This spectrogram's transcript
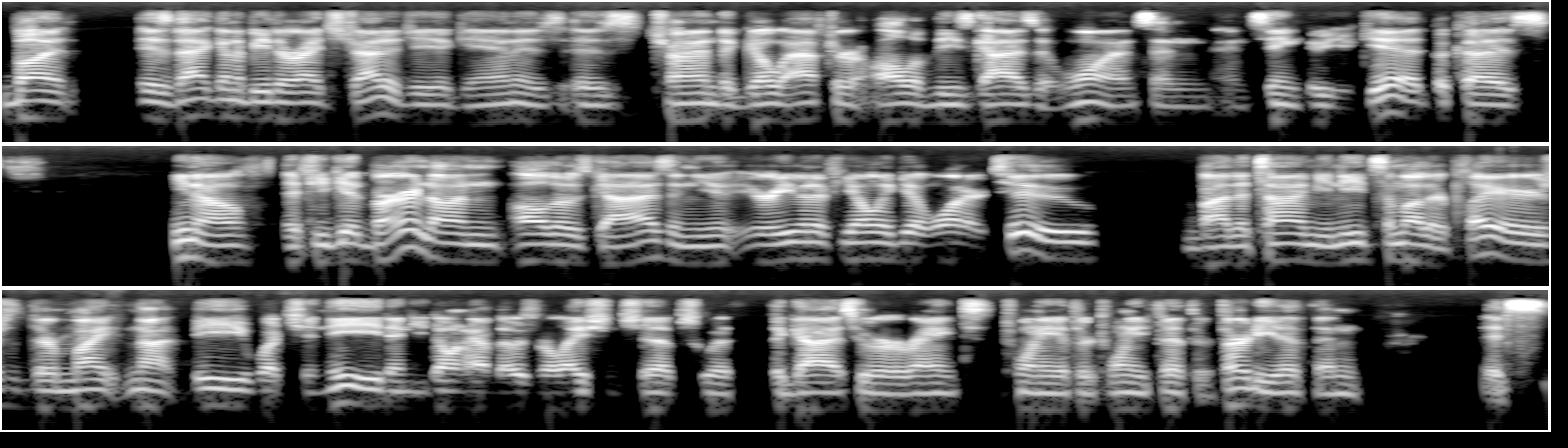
but is that going to be the right strategy again? Is is trying to go after all of these guys at once and and seeing who you get because you know if you get burned on all those guys and you or even if you only get one or two by the time you need some other players there might not be what you need and you don't have those relationships with the guys who are ranked 20th or 25th or 30th and it's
